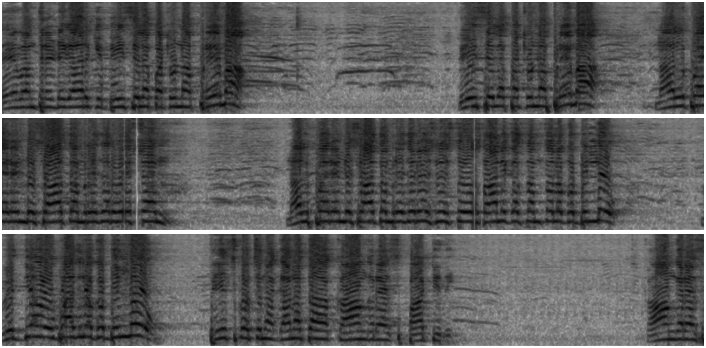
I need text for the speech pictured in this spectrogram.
రేవంత్ రెడ్డి గారికి బీసీల పట్లున్న ప్రేమ బీసీల పట్లున్న ప్రేమ నలభై రెండు శాతం రిజర్వేషన్ నలభై రెండు శాతం రిజర్వేషన్ ఇస్తూ స్థానిక సంస్థలకు బిల్లు విద్యా ఉపాధిలకు బిల్లు తీసుకొచ్చిన ఘనత కాంగ్రెస్ పార్టీది. కాంగ్రెస్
